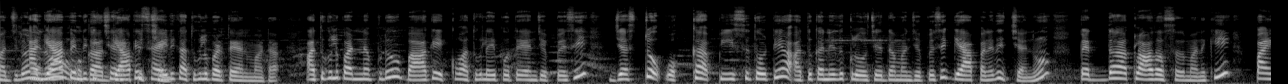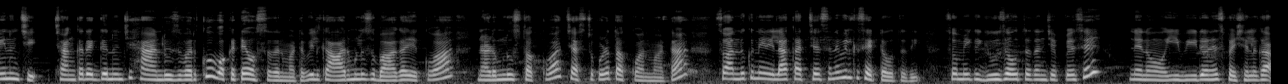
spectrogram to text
మధ్యలో గ్యాప్ ఎందుకు గ్యాప్ సైడ్కి అతుకులు పడతాయి అనమాట అతుకులు పడినప్పుడు బాగా ఎక్కువ అతుకులు అయిపోతాయి అని చెప్పేసి జస్ట్ ఒక్క పీస్ తోటి అతుకు అనేది క్లోజ్ చేద్దామని చెప్పేసి గ్యాప్ అనేది ఇచ్చాను. పెద్ద క్లాత్ వస్తుంది మనకి. పైనుంచి చంక దగ్గర నుంచి హ్యాండ్ లూజ్ వరకు ఒకటే వస్తుంది అనమాట వీళ్ళకి ఆర్మ్ లూజ్ బాగా ఎక్కువ నడుము లూజ్ తక్కువ చెస్ట్ కూడా తక్కువ అనమాట సో అందుకు నేను ఇలా కట్ చేస్తేనే వీళ్ళకి సెట్ అవుతుంది. సో మీకు యూజ్ అవుతుంది అని చెప్పేసి నేను ఈ వీడియో అనేది స్పెషల్గా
